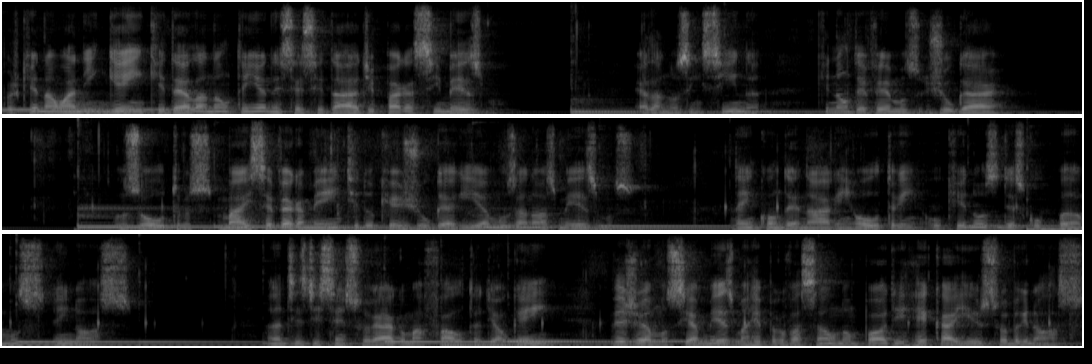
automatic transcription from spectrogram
porque não há ninguém que dela não tenha necessidade para si mesmo. Ela nos ensina que não devemos julgar os outros mais severamente do que julgaríamos a nós mesmos, nem condenar em outrem o que nos desculpamos em nós. Antes de censurar uma falta de alguém, vejamos se a mesma reprovação não pode recair sobre nós.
